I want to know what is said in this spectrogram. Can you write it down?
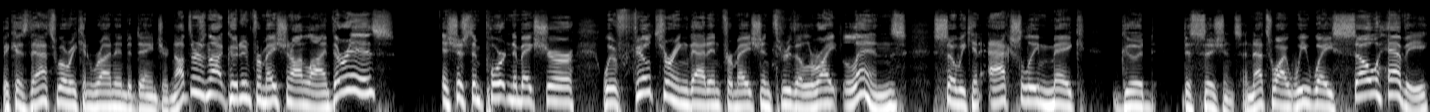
Because that's where we can run into danger. Not there's not good information online. There is. It's just important to make sure we're filtering that information through the right lens so we can actually make good decisions. And that's why we weigh so heavy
